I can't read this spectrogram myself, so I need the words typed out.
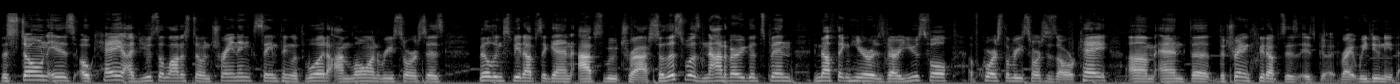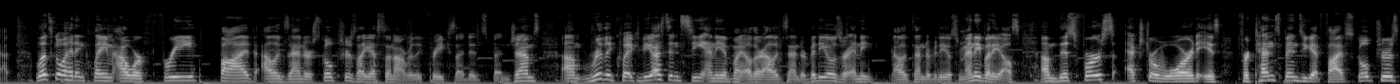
The stone is okay. I've used a lot of stone training. Same thing with wood I'm low on resources building speed ups again absolute trash. So this was not a very good spin. Nothing here is very useful. Of course the resources are okay um, and the the training speed ups is, is good right? We do need that. Let's go ahead and claim our free five alexander sculptures. I guess they're not really free because i did spend gems. Um, really quick if you guys didn't see any of my other alexander videos or any alexander videos from anybody else um, this first extra reward is for 10 spins you get five sculptures.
